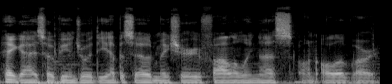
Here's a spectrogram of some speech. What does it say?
Hey guys, hope you enjoyed the episode. Make sure you're following us on all of our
